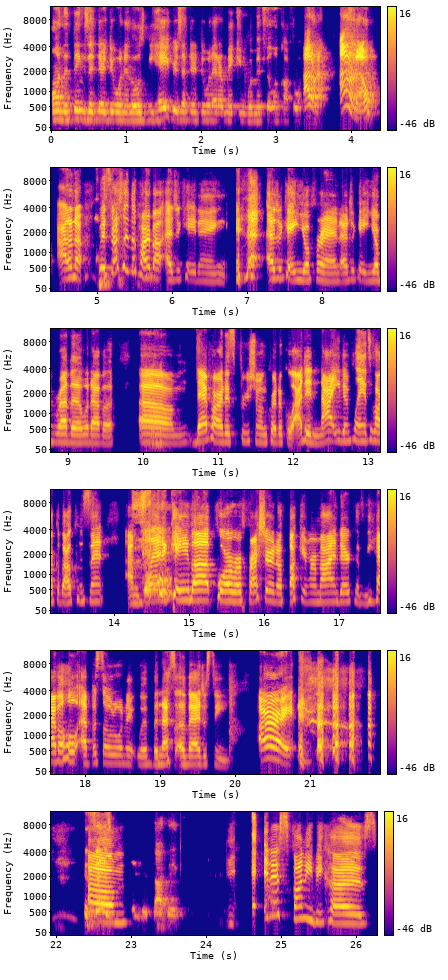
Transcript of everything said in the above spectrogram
on the things that they're doing and those behaviors that they're doing that are making women feel uncomfortable. I don't know. I don't know. I don't know, but especially the part about educating, educating your friend, educating your brother, whatever. Um, that part is crucial and critical. I did not even plan to talk about consent. I'm glad it came up for a refresher and a fucking reminder because we have a whole episode on it with Vanessa Evagistine. All right. um, and it's funny because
